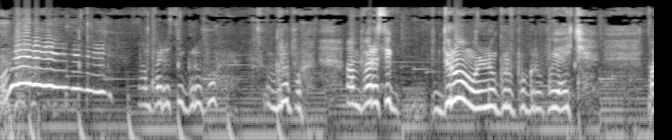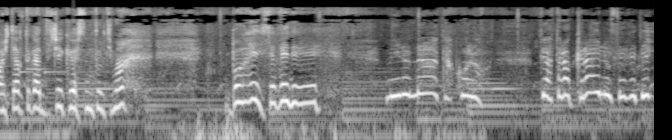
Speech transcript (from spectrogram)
Ui! Am părăsit grupul. Grupul. Am părăsit drumul, nu grupul, grupul e aici. Mă așteaptă ca de ce că eu sunt ultima. Băi, se vede minunat acolo. Piatra Craiului se vede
